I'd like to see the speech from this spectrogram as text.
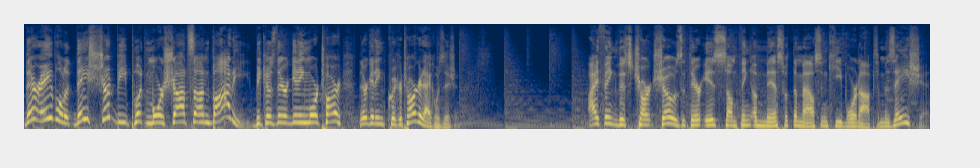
they're able to they should be putting more shots on body because they're getting more tar they're getting quicker target acquisition. I think this chart shows that there is something amiss with the mouse and keyboard optimization.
